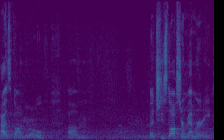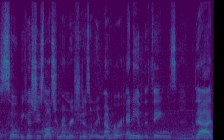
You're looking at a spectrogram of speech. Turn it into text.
has gone rogue. Um, but she's lost her memory. So because she's lost her memory, she doesn't remember any of the things that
